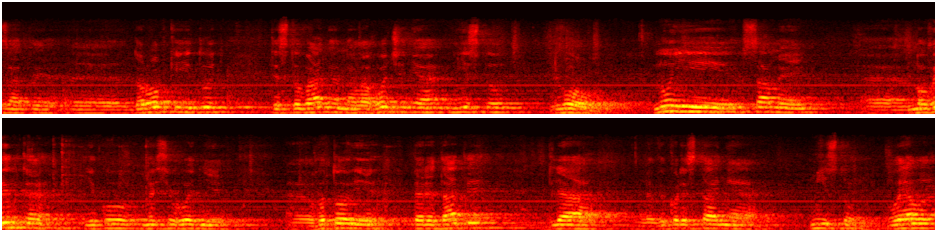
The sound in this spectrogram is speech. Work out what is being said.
сказати, е, доробки йдуть, тестування, налагодження місту Львову. Ну і саме е, новинка, яку ми сьогодні готові передати для використання містом Лева, е,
